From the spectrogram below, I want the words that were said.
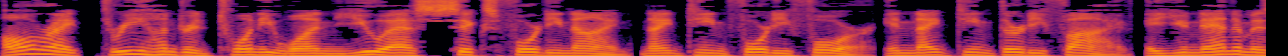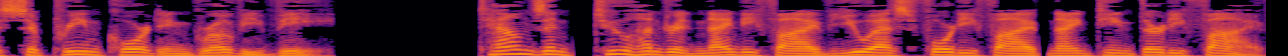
Allwright 321 US 649 1944 in 1935 a unanimous Supreme Court in Grovey v Townsend, 295 U.S. 45 1935,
